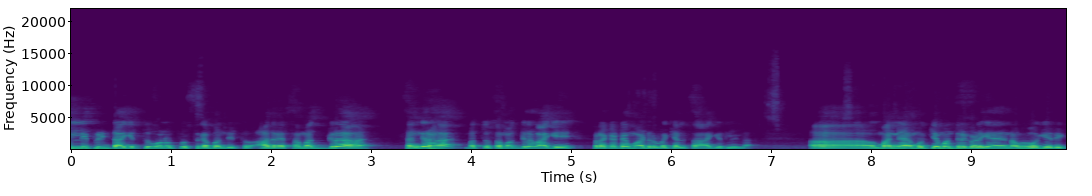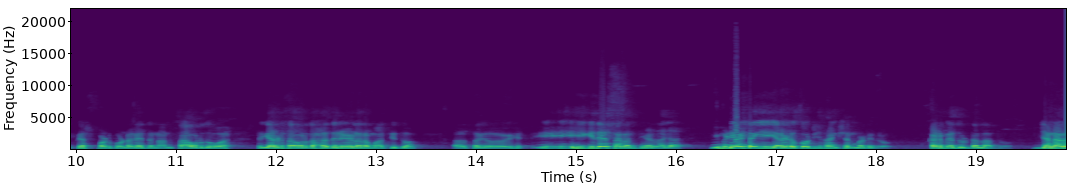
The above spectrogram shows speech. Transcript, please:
ಇಲ್ಲಿ ಪ್ರಿಂಟ್ ಆಗಿತ್ತು ಒಂದೊಂದು ಪುಸ್ತಕ ಬಂದಿತ್ತು. ಆದರೆ ಸಮಗ್ರ ಸಂಗ್ರಹ ಮತ್ತು ಸಮಗ್ರವಾಗಿ ಪ್ರಕಟ ಮಾಡಿರುವ ಕೆಲಸ ಆಗಿರಲಿಲ್ಲ. ಮಾನ್ಯ ಮುಖ್ಯಮಂತ್ರಿಗಳಿಗೆ ನಾವು ಹೋಗಿ ರಿಕ್ವೆಸ್ಟ್ ಮಾಡ್ಕೊಂಡಾಗ, ಇದು ನಾನು ಸಾವಿರದ ಎರಡು ಸಾವಿರದ ಹದಿನೇಳರ ಮಾತಿದ್ದು ಹೀಗಿದೆ ಸರ್ ಅಂತ ಹೇಳಿದಾಗ ಇಮಿಡಿಯೇಟಾಗಿ ಎರಡು ಕೋಟಿ ಸ್ಯಾಂಕ್ಷನ್ ಮಾಡಿದರು. ಕಡಿಮೆ ದುಡ್ಡಲ್ಲ ಅದು. ಜನರ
